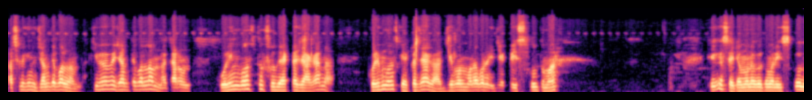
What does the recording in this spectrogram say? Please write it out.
আসলে কিন্তু জানতে পারলাম না। কীভাবে জানতে পারলাম না? কারণ করিমগঞ্জ তো শুধু একটা জায়গা না। করিমগঞ্জ কি একটা জায়গা? যেমন মনে করো যে একটা স্কুল তোমার। ঠিক আছে? এটা মনে করো তোমার স্কুল।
